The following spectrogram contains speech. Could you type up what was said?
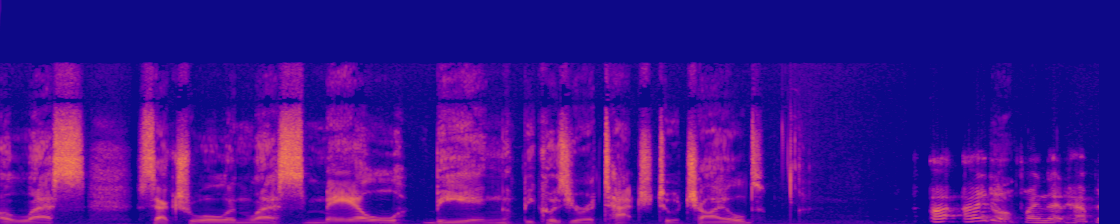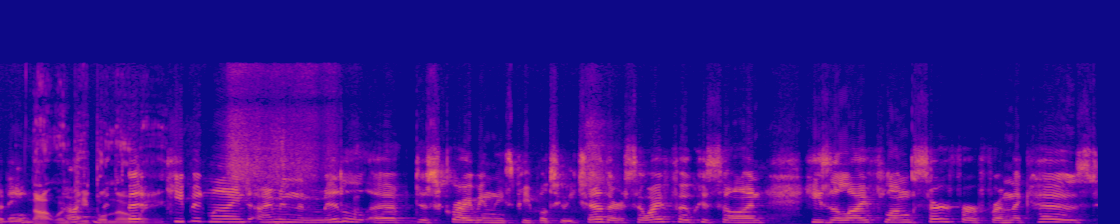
a less sexual and less male being because you're attached to a child? I, I don't find that happening. not when Uh, people know but me. Keep in mind, I'm in the middle of describing these people to each other. So I focus on he's a lifelong surfer from the coast.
